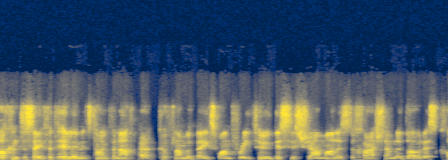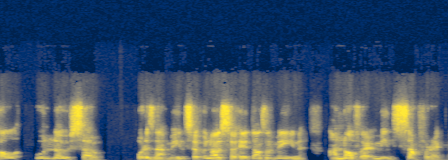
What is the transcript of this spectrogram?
Welcome to Sefer Tehillim. It's time for Nach Kuflama base 132. This is Shamalas Zechor Hashem Ledovedes Kol Unoso. What does that mean? So Unoso here doesn't mean anavah, it means suffering.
